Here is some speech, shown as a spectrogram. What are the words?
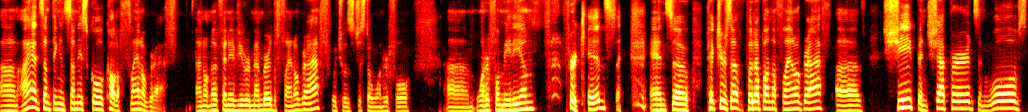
um, I had something in Sunday school called a flannel graph. I don't know if any of you remember the flannel graph, which was just a wonderful, um, wonderful medium for kids. And so pictures up put up on the flannel graph of sheep and shepherds and wolves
